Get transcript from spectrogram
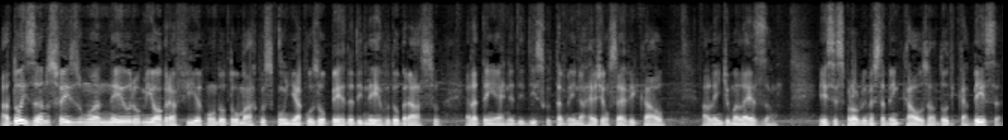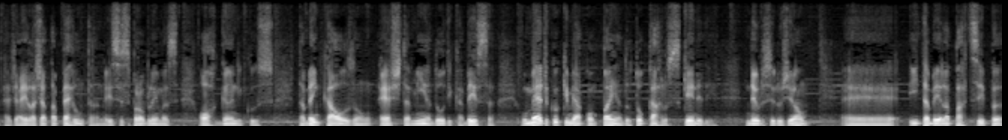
Há dois anos fez uma neuromiografia com o Dr. Marcos Cunha e acusou perda de nervo do braço. Ela tem hérnia de disco também na região cervical, além de uma lesão. Esses problemas também causam a dor de cabeça? Já ela já está perguntando. Esses problemas orgânicos também causam esta minha dor de cabeça? O médico que me acompanha, Dr. Carlos Kennedy, neurocirurgião, é, e também ela participa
